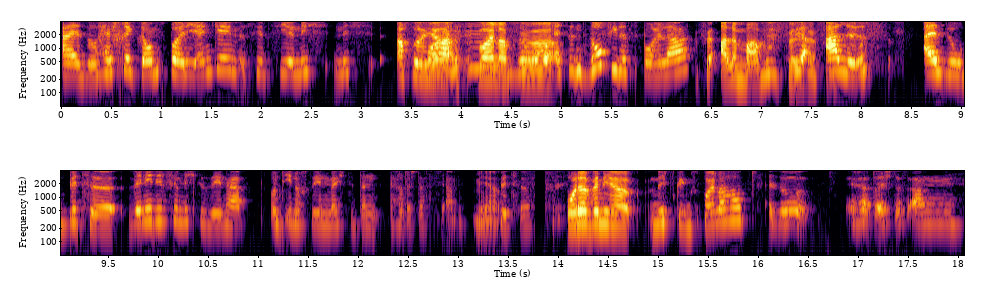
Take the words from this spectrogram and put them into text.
Also, Hashtag Don't Spoil the Endgame ist jetzt hier nicht, nicht Achso, ja, vorhanden. Spoiler So, für, es sind so viele Spoiler für alle Marvel-Filme. für alles. Also, bitte, wenn ihr den Film nicht gesehen habt und ihn noch sehen möchtet, dann hört euch das nicht an. Ja. Bitte. Oder wenn ihr nichts gegen Spoiler habt, Also, hört euch das an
